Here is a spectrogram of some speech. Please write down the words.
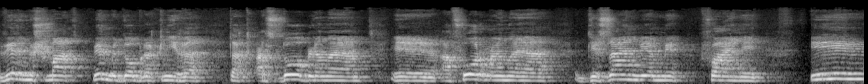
Вельмі шмат, вельмі добрая кніга так аздобленая, э, аформленая, дызайн вельмі файны. І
